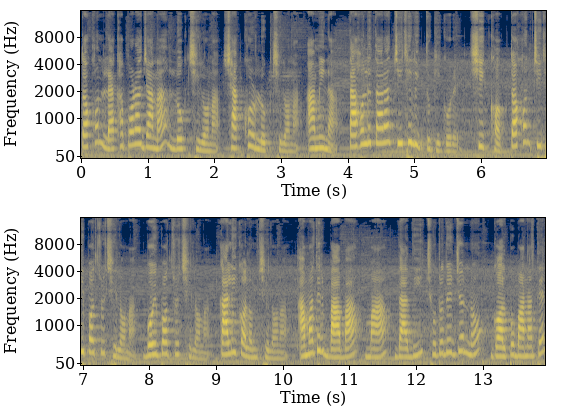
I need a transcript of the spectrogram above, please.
তখন লেখাপড়া জানা লোক ছিল না, স্বাক্ষর লোক ছিল না। আমি না। তাহলে তারা চিঠি লিখত কি করে? শিক্ষক, তখন চিঠিপত্র ছিল না, বইপত্র ছিল না কালি কলম ছিল না। আমাদের বাবা, মা, দাদি ছোটদের জন্য গল্প বানাতেন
